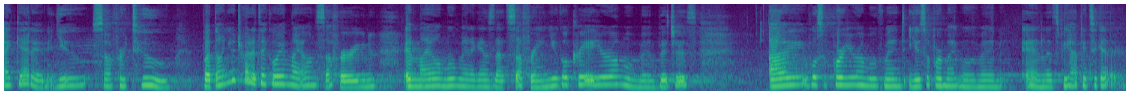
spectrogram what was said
I get it. You suffer too. But don't you try to take away my own suffering and my own movement against that suffering. You go create your own movement, bitches. I will support your own movement, you support my movement, and let's be happy together.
